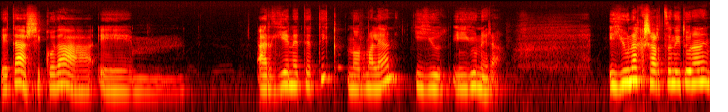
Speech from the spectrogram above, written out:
Eta hasiko da e, argienetetik normalean ilunera. Ilunak sartzen dituenan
